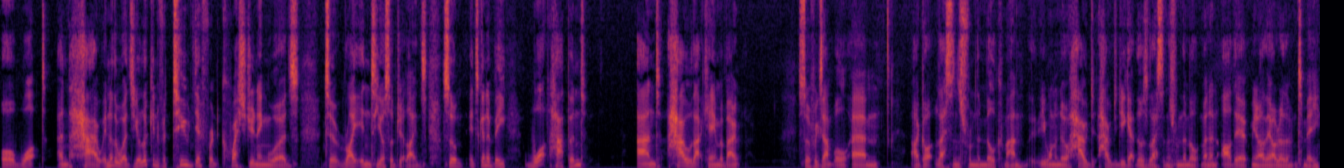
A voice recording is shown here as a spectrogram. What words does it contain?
or what and how. In other words, you're looking for two different questioning words to write into your subject lines. So it's going to be what happened and how that came about. So, for example, um, I got lessons from the milkman. You want to know how did, how did you get those lessons from the milkman, and are they you know are they relevant to me?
